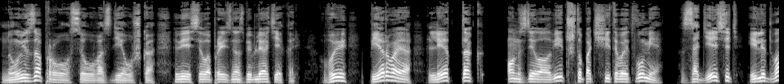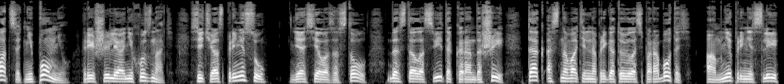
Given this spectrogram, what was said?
«Ну и запросы у вас, девушка», — весело произнес библиотекарь. «Вы первая, лет так...» Он сделал вид, что подсчитывает в уме. «За десять или двадцать, не помню. Решили о них узнать. Сейчас принесу». Я села за стол, достала свиток, карандаши, так основательно приготовилась поработать, а мне принесли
